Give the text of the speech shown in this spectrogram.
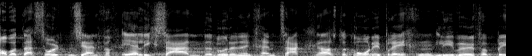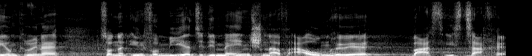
Aber das sollten Sie einfach ehrlich sagen. Da würde Ihnen kein Zacken aus der Krone brechen, liebe ÖVP und Grüne, sondern informieren Sie die Menschen auf Augenhöhe, was ist Sache.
